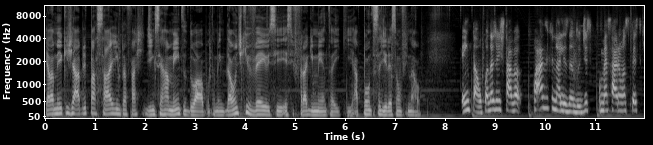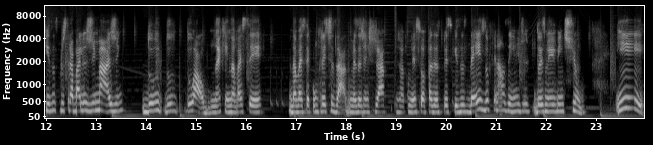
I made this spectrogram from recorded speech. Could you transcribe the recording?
e ela meio que já abre passagem para faixa de encerramento do álbum também. Da onde que veio esse, esse fragmento aí que aponta essa direção final? Então, quando a gente estava quase finalizando o disco, começaram as pesquisas para os trabalhos de imagem do, do, do, álbum, né? Que ainda vai ser ainda vai ser concretizado, mas a gente já, já começou a fazer as pesquisas desde o finalzinho de 2021. E,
